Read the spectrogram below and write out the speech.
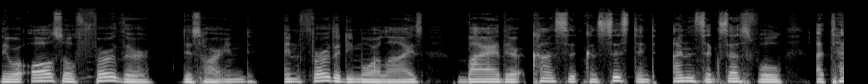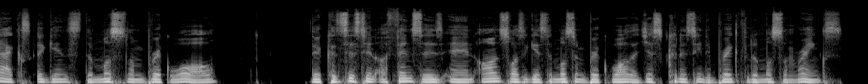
They were also further disheartened and further demoralized by their constant, consistent, unsuccessful attacks against the Muslim brick wall, their consistent offenses and onslaughts against the Muslim brick wall that just couldn't seem to break through the Muslim ranks.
